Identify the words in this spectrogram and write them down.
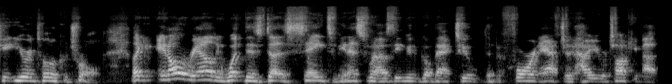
you're in total control. Like in all reality, what this does say to me, and that's what I was even going to go back to the before and after how you were talking about.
